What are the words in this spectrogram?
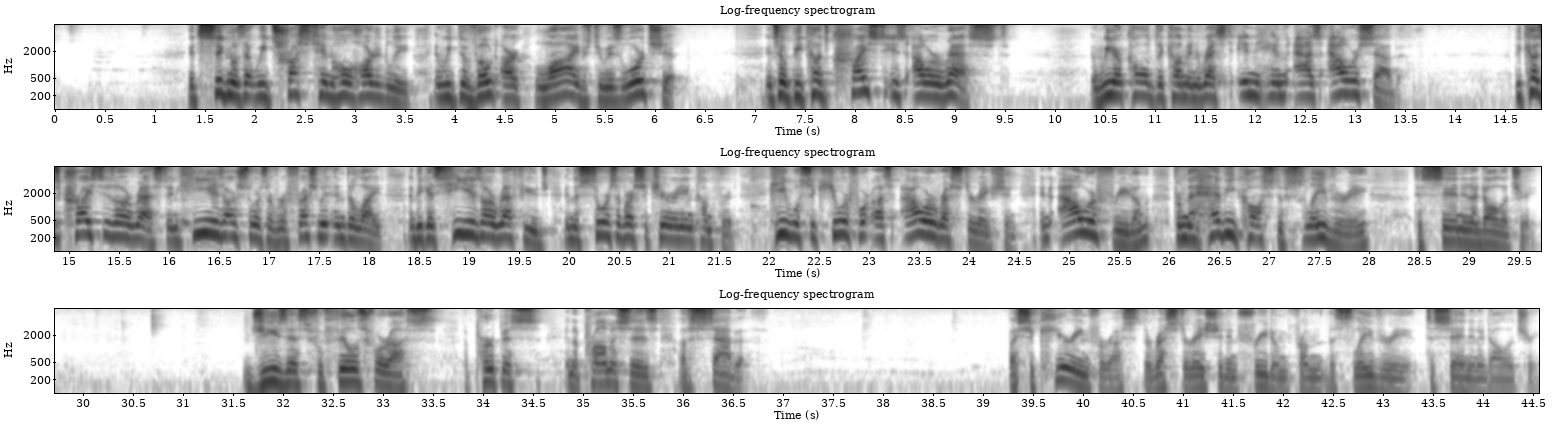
It signals that we trust Him wholeheartedly and we devote our lives to His Lordship. And so, because Christ is our rest, and we are called to come and rest in Him as our Sabbath, because Christ is our rest and He is our source of refreshment and delight, and because He is our refuge and the source of our security and comfort, He will secure for us our restoration and our freedom from the heavy cost of slavery to sin and idolatry. Jesus fulfills for us the purpose and the promises of Sabbath by securing for us the restoration and freedom from the slavery to sin and idolatry.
